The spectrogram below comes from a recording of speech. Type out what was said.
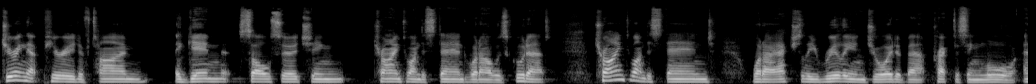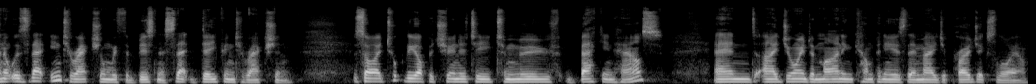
During that period of time, again, soul searching, trying to understand what I was good at, trying to understand what I actually really enjoyed about practicing law. And it was that interaction with the business, that deep interaction. So I took the opportunity to move back in house and I joined a mining company as their major projects lawyer.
